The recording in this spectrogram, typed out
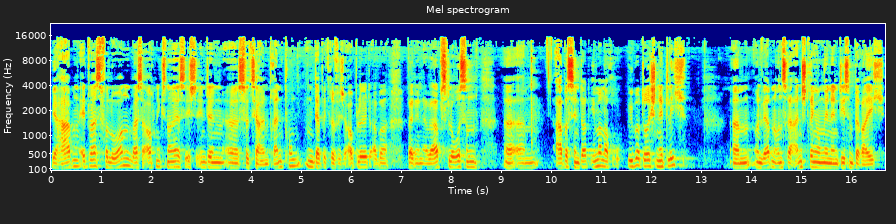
Wir haben etwas verloren, was auch nichts Neues ist in den äh, sozialen Brennpunkten. Der Begriff ist auch blöd, aber bei den Erwerbslosen, äh, ähm, aber sind dort immer noch überdurchschnittlich ähm, und werden unsere Anstrengungen in diesem Bereich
